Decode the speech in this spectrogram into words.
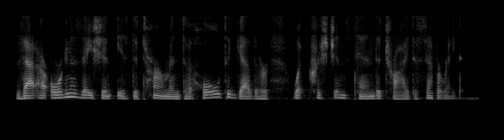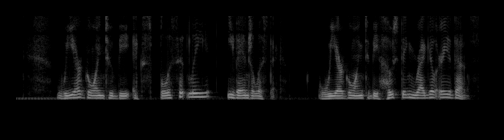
That our organization is determined to hold together what Christians tend to try to separate. We are going to be explicitly evangelistic. We are going to be hosting regular events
